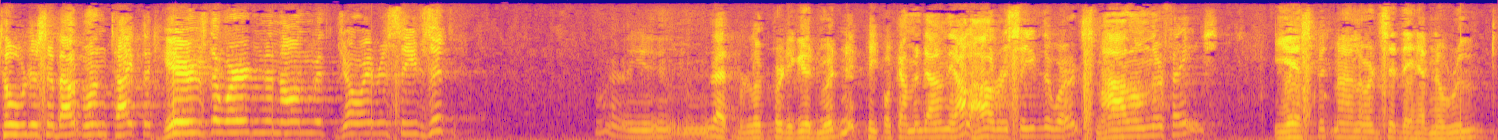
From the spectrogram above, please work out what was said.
told us about one type that hears the word and anon with joy receives it. Well, you, that would look pretty good, wouldn't it? People coming down the aisle, I'll receive the word, smile on their face. Yes, but my Lord said they have no root,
